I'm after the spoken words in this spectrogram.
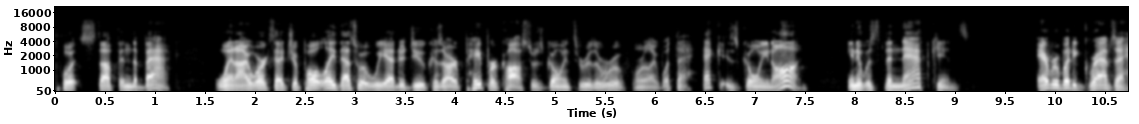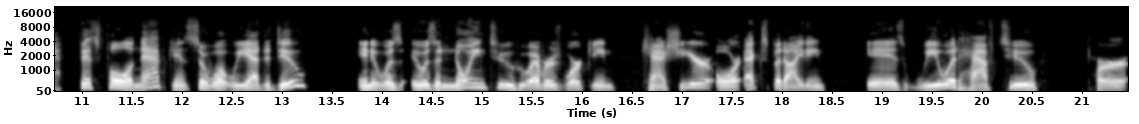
put stuff in the back when I worked at Chipotle, that's what we had to do because our paper cost was going through the roof. We're like, what the heck is going on? and it was the napkins. Everybody grabs a fistful of napkins. So what we had to do, and it was it was annoying to whoever's working cashier or expediting, is we would have to per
